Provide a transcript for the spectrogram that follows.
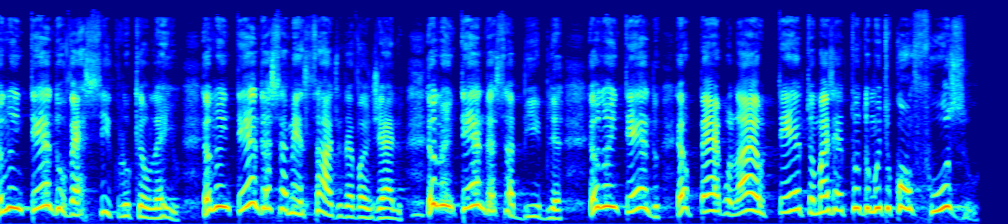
eu não entendo o versículo que eu leio, eu não entendo essa mensagem do Evangelho, eu não entendo essa Bíblia, eu não entendo. Eu pego lá, eu tento, mas é tudo muito confuso.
